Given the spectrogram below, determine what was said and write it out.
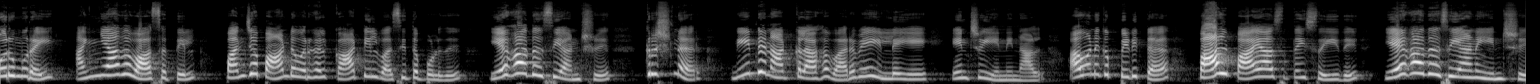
ஒருமுறை அஞ்ஞாத வாசத்தில் பஞ்ச பாண்டவர்கள் காட்டில் வசித்த பொழுது ஏகாதசி அன்று கிருஷ்ணர் நீண்ட நாட்களாக வரவே இல்லையே என்று எண்ணினாள். அவனுக்கு பிடித்த பால் பாயாசத்தை செய்து ஏகாதசியான இன்று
